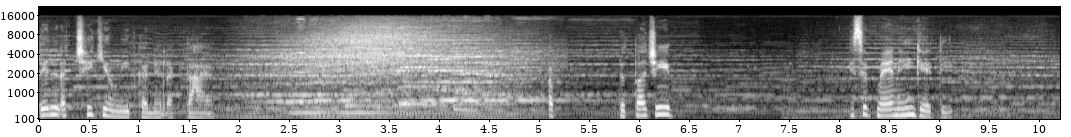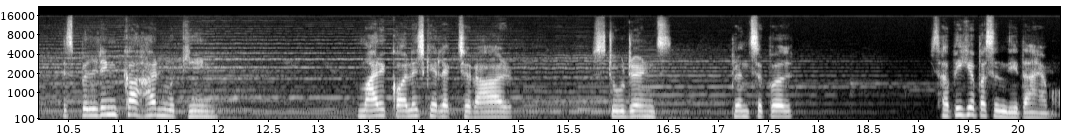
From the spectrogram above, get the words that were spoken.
दिल अच्छे की उम्मीद करने लगता है। अब रुतबा जी, ये सिर्फ़ मैं नहीं कहती। इस बिल्डिंग का हर मकीन, हमारे कॉलेज के लेक्चरार, स्टूडेंट्स, प्रिंसिपल, सभी के पसंदीदा हैं वो।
